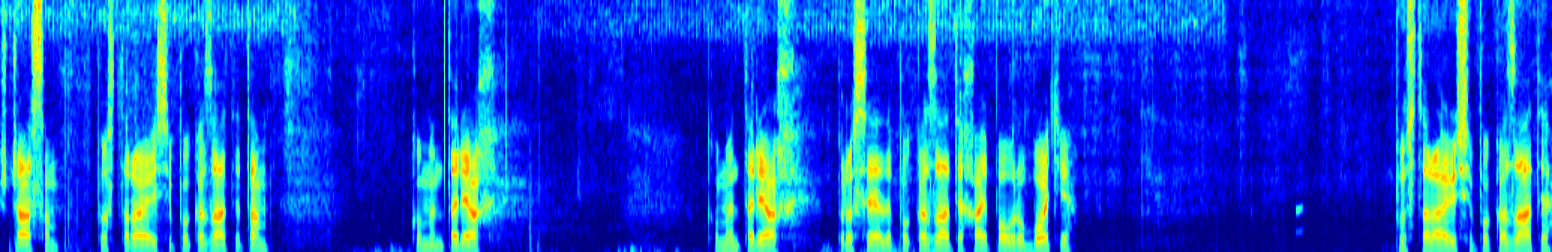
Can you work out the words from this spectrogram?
З часом постараюся показати там в коментарях. В коментарях просили показати хайпа в роботі. Постараюся показати.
